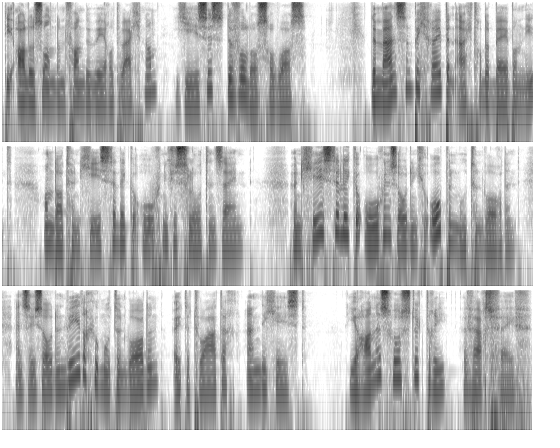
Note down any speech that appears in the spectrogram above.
die alle zonden van de wereld wegnam, Jezus de Verlosser was. De mensen begrijpen echter de Bijbel niet, omdat hun geestelijke ogen gesloten zijn. Hun geestelijke ogen zouden geopend moeten worden, en zij zouden wedergemoeten worden uit het water en de geest. Johannes hoofdstuk 3, vers 5.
